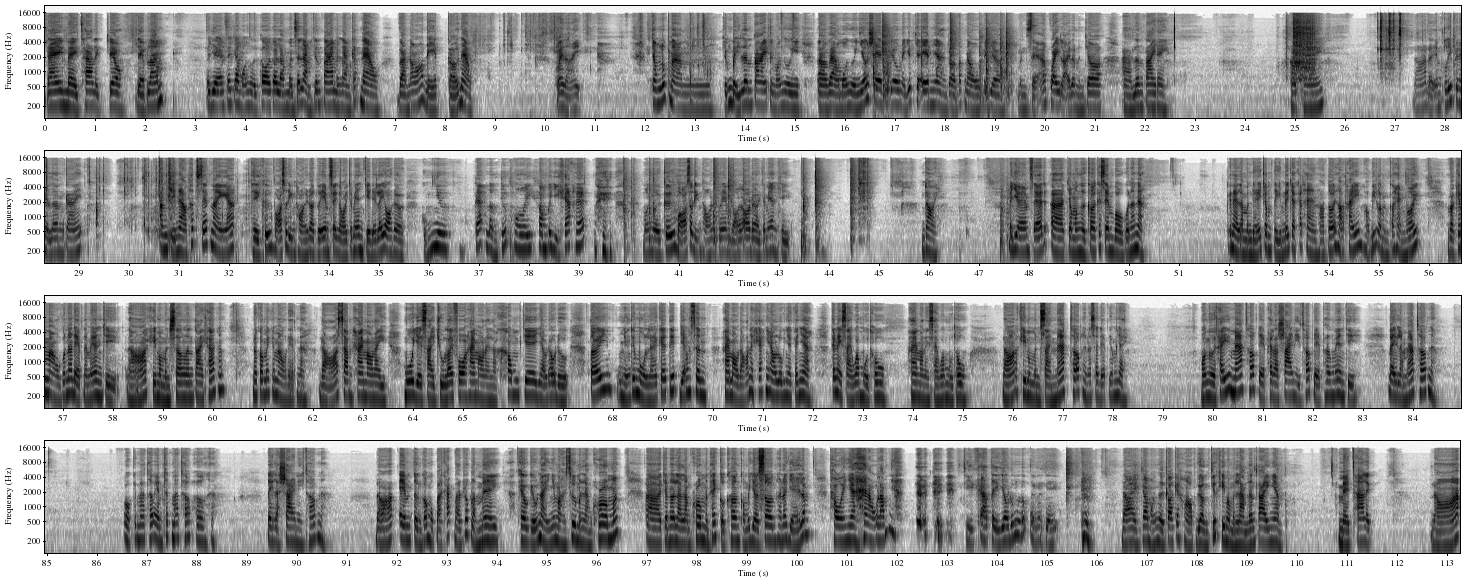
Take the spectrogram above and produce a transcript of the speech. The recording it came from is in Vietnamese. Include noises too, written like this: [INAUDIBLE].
Đây metallic gel đẹp lắm. Bây giờ em sẽ cho mọi người coi coi là mình sẽ làm trên tay mình làm cách nào và nó đẹp cỡ nào. Quay lại trong lúc mà chuẩn bị lên tay thì mọi người à, vào mọi người nhớ share video này giúp cho em nha. Rồi bắt đầu bây giờ mình sẽ quay lại và mình cho à, lên tay đây. Ok. Đó để em clip cái này lên cái. Anh chị nào thích set này á thì cứ bỏ số điện thoại rồi tụi em sẽ gọi cho mấy anh chị để lấy order. Cũng như các lần trước thôi không có gì khác hết. [LAUGHS] mọi người cứ bỏ số điện thoại rồi tụi em gọi order cho mấy anh chị. Rồi. Bây giờ em sẽ à, cho mọi người coi cái sample của nó nè. Cái này là mình để trong tiệm để cho khách hàng họ tới họ thấy họ biết là mình có hàng mới. Và cái màu của nó đẹp nè mấy anh chị. Đó khi mà mình sơn lên tay khách á nó có mấy cái màu đẹp nè. Đỏ xanh hai màu này. Mua về xài July 4 hai màu này là không chê vào đâu được. Tới những cái mùa lễ kế tiếp Giáng sinh hai màu đỏ này khác nhau luôn nha cả nhà. Cái này xài qua mùa thu. Hai màu này xài qua mùa thu. Đó, khi mà mình xài matte top thì nó sẽ đẹp giống vậy. Mọi người thấy matte top đẹp hay là shiny top đẹp hơn mấy anh chị? Đây là matte top nè. Ô, cái matte top em thích matte top hơn ha. Đây là shiny top nè. Đó, em từng có một bà khách mà rất là mê theo kiểu này nhưng mà hồi xưa mình làm chrome á à, cho nên là làm chrome mình thấy cực hơn còn bây giờ sơn thôi nó dễ lắm. Thôi nha [LAUGHS] hao lắm nha. Chị kha tì vô đúng lúc rồi nè chị. [CLEARS THROAT] Rồi cho mọi người coi cái hộp gần trước khi mà mình làm lên tay nha. Metallic. Đó.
